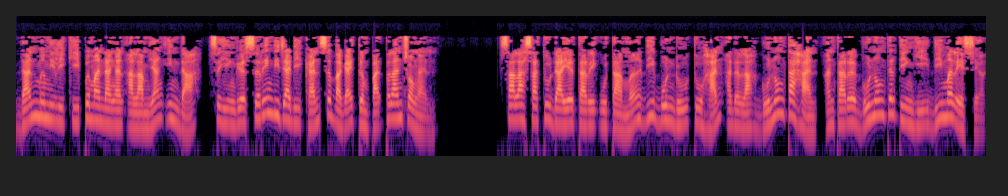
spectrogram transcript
Dan memiliki pemandangan alam yang indah, sehingga sering dijadikan sebagai tempat pelancongan. Salah satu daya tarik utama di Bundu Tuhan adalah Gunung Tahan, antara gunung tertinggi di Malaysia.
